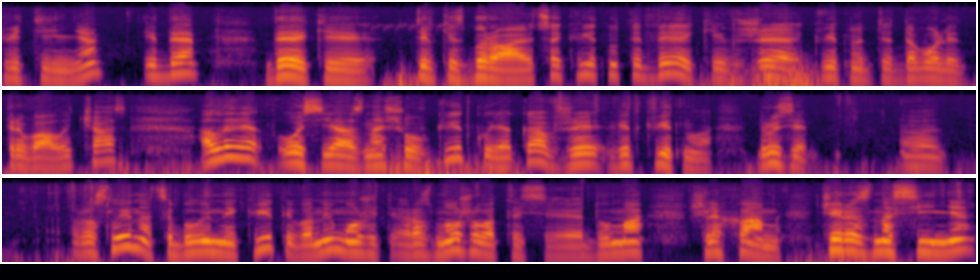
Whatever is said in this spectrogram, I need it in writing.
квітіння іде. Деякі тільки збираються квітнути, деякі вже квітнуть доволі тривалий час. Але ось я знайшов квітку, яка вже відквітнула. Друзі, е, рослина, цибулинні квіти, вони можуть розмножуватись е, двома шляхами через насіння,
